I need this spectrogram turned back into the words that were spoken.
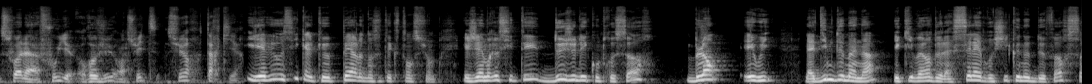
soit la fouille revue ensuite sur Tarkir. Il y avait aussi quelques perles dans cette extension, et j'aimerais citer deux gelées contre sort, blanc, et oui, la dîme de mana, équivalent de la célèbre chiconote de force,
